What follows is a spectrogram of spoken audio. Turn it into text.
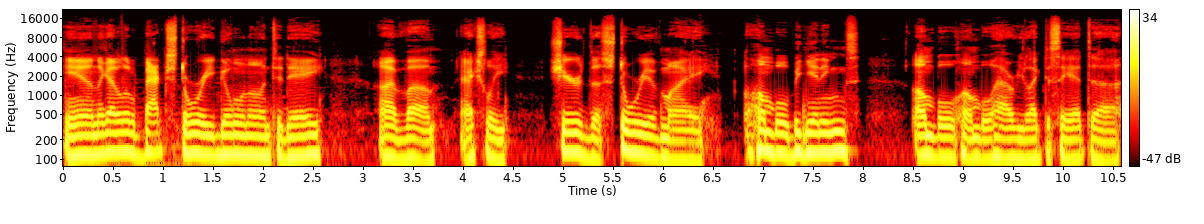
and I got a little backstory going on today. I've um, actually shared the story of my humble beginnings, humble, humble, however you like to say it, uh,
